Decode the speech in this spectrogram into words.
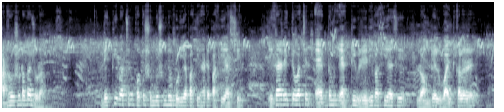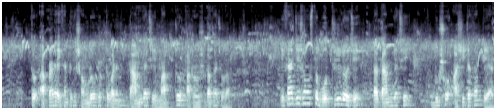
আঠারোশো টাকা জোড়া। দেখতেই পাচ্ছেন কত সুন্দর সুন্দর গড়িয়া পাখির হাটে পাখি আসছে। এখানে দেখতে পাচ্ছেন একদম অ্যাক্টিভ রেডি পাখি আছে লং টেল হোয়াইট কালারের তো আপনারা এখান থেকে সংগ্রহ করতে পারেন। দাম গেছে মাত্র আঠারোশো টাকা জোড়া। এখানে যে সমস্ত বদ্রি রয়েছে, তার দাম গেছে দুশো আশি টাকা পেয়ার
